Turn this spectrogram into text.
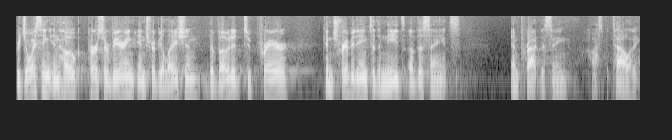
rejoicing in hope, persevering in tribulation, devoted to prayer, contributing to the needs of the saints, and practicing hospitality.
